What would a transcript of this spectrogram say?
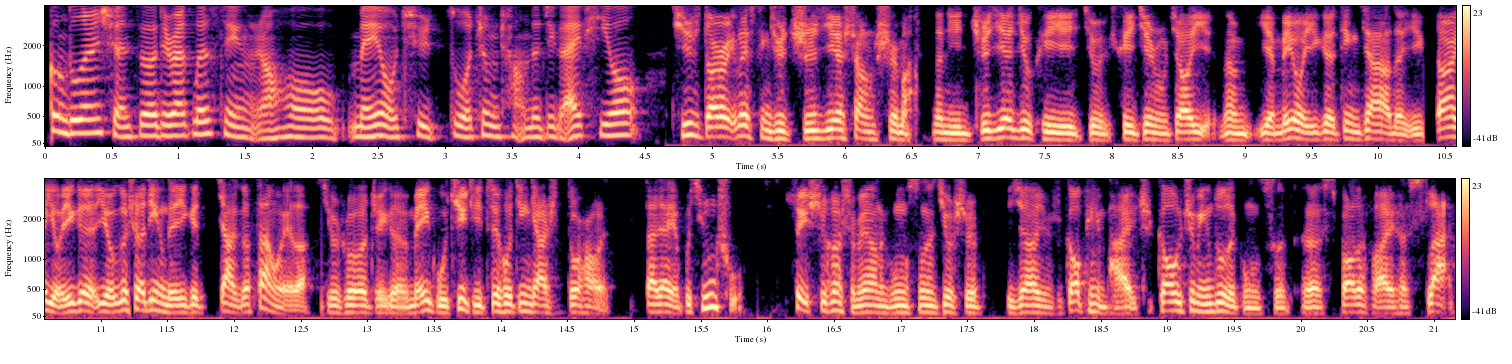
更多的人选择 direct listing，然后没有去做正常的这个 IPO。其实 direct listing 就直接上市嘛，那你直接就可以就可以进入交易，那也没有一个定价的一，当然有一个有一个设定的一个价格范围了，就是说这个每股具体最后定价是多少，大家也不清楚。最适合什么样的公司呢？就是比较就是高品牌、高知名度的公司。呃，Spotify 和 Slack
